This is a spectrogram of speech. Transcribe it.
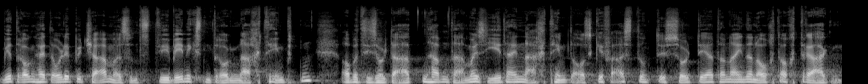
wir tragen halt alle Pyjamas und die wenigsten tragen Nachthemden, aber die Soldaten haben damals jeder ein Nachthemd ausgefasst und das sollte er dann in der Nacht auch tragen.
